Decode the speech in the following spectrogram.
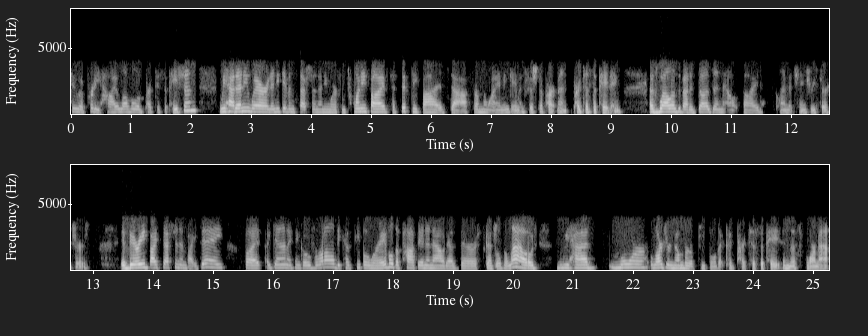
to a pretty high level of participation. We had anywhere in any given session, anywhere from 25 to 55 staff from the Wyoming Game and Fish Department participating, as well as about a dozen outside climate change researchers. It varied by session and by day, but again, I think overall, because people were able to pop in and out as their schedules allowed, we had more, larger number of people that could participate in this format.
